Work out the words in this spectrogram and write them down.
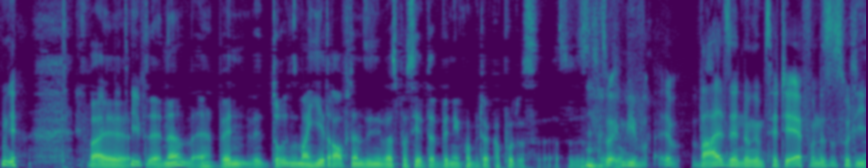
Ja, weil, definitiv. äh, ne, äh, wenn, drücken Sie mal hier drauf, dann sehen Sie, was passiert, wenn Ihr Computer kaputt ist. Also das ist so irgendwie äh, Wahlsendung im ZDF und das ist so die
